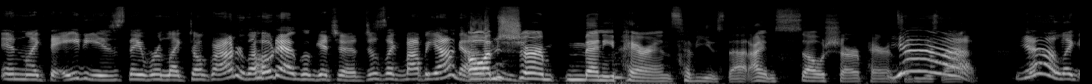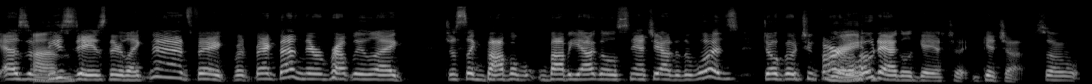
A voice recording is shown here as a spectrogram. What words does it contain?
in like the 80s, they were like, don't go out or the hodag will get you, just like Baba Yaga. Oh, I'm sure many parents have used that. I am so sure parents have used Yeah. that. Yeah. Like as of these Um, days, they're like, nah, it's fake. But back then, they were probably like, just like Baba, Baba Yaga will snatch you out of the woods, don't go too far, Right. the hodag will get you, get you. So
